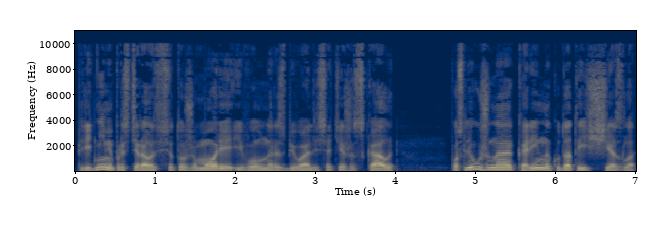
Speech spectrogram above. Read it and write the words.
перед ними простиралось все то же море, и волны разбивались о те же скалы. После ужина Карина куда-то исчезла.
